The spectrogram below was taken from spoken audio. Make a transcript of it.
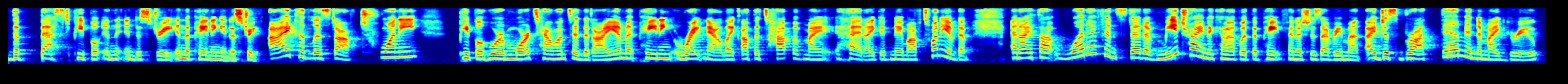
the best people in the industry, in the painting industry. I could list off 20 people who are more talented than I am at painting right now. Like off the top of my head, I could name off 20 of them. And I thought, what if instead of me trying to come up with the paint finishes every month, I just brought them into my group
